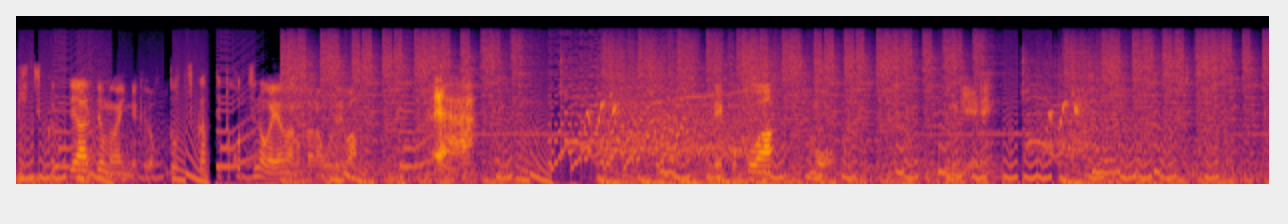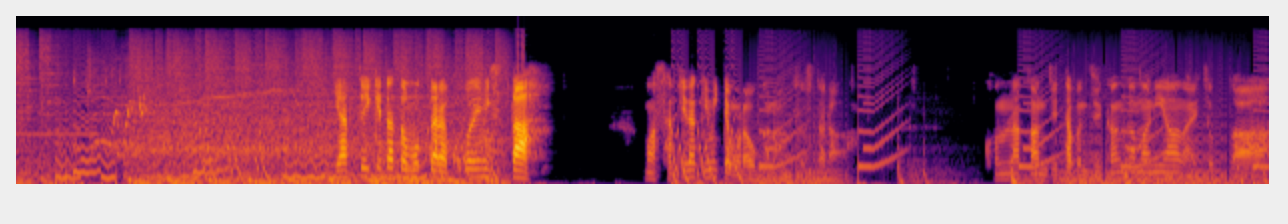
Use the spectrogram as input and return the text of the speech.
鬼畜ってあれでもないんだけど、どっちかっていうとこっちの方が嫌なのかな、俺は。で、ここはもう、運ゲー。やっといけたと思ったら、ここでミスった。まあ先だけ見てもらおうかな、そしたら。こんな感じ、多分時間が間に合わない。ちょっと、は、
